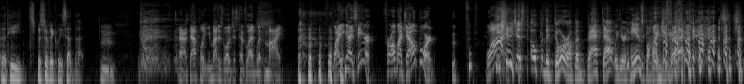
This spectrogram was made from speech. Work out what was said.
that he specifically said that. Yeah, at that point, you might as well just have led with my. Why are you guys here? For all my child porn. Why? You should have just opened the door up and backed out with your hands behind your back.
